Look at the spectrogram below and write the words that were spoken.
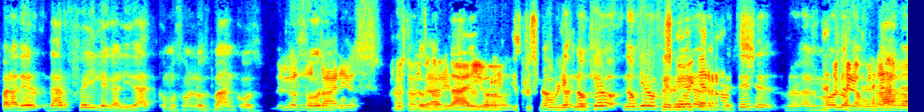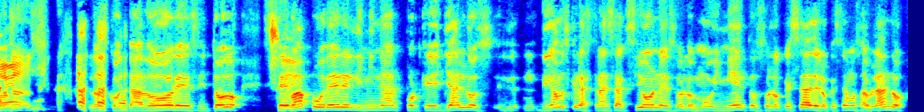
para dar, dar fe y legalidad, como son los bancos, Los notarios. Los Los notarios, notarios. los registros No, no, quiero, no quiero ofender a los gobiernos. presentes, pero a lo No mejor los abogados, los contadores y todo, se va a poder eliminar porque ya los, digamos que las transacciones o los movimientos o lo que sea de lo que estamos hablando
